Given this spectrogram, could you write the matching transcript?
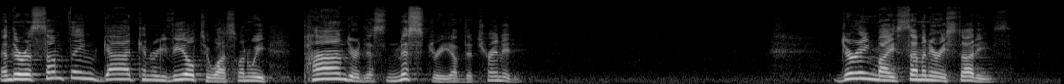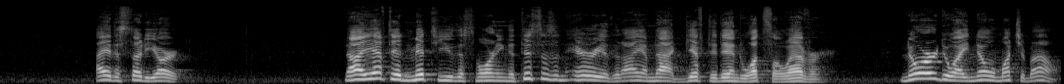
And there is something God can reveal to us when we ponder this mystery of the Trinity. During my seminary studies, I had to study art. Now, I have to admit to you this morning that this is an area that I am not gifted in whatsoever, nor do I know much about.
